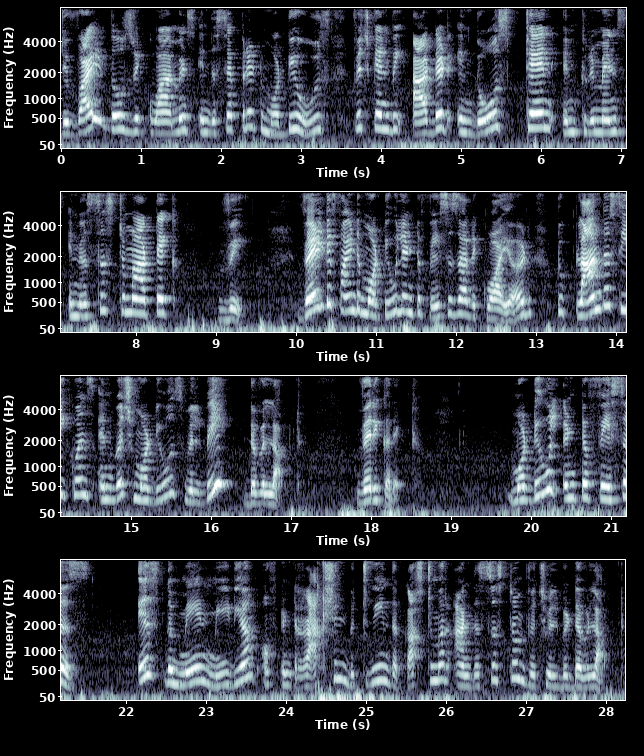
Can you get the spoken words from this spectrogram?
डिवाइड दोज रिक्वायरमेंट्स इन द सेपरेट मॉड्यूल्स विच कैन बी एडेड इन दोज 10 increments in a systematic way. Well defined module interfaces are required to plan the sequence in which modules will be developed. Very correct. Module interfaces is the main medium of interaction between the customer and the system which will be developed.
